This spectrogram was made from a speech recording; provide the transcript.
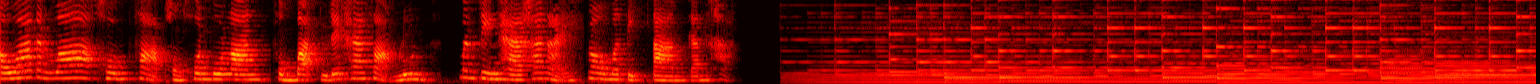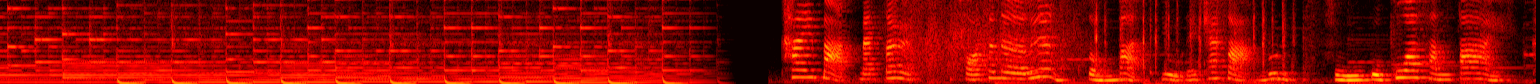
เขาว่ากันว่าคมสาปของคนโบราณสมบัติอยู่ได้แค่ 3 รุ่น มันจริงแท้แค่ไหน เรามาติดตามกันค่ะไทยบาทแมตเตอร์ ขอเสนอเรื่องสมบัติอยู่ได้แค่3รุ่น ฟูปูกัวซันใต้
